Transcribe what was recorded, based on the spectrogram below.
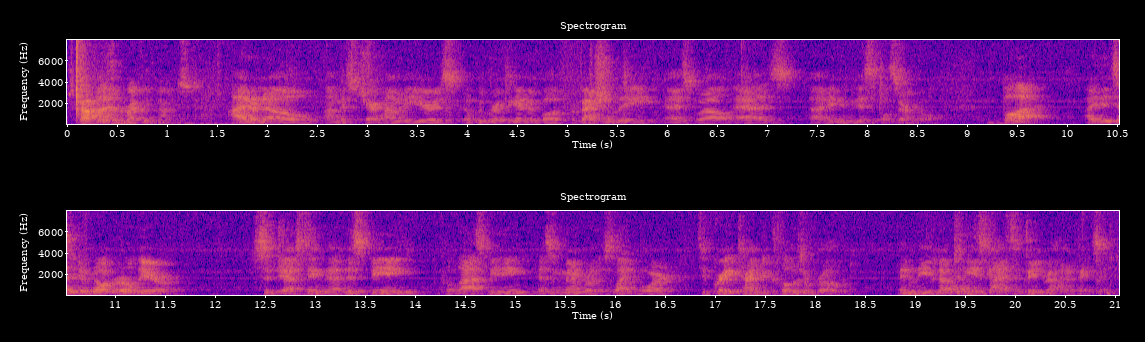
Scott isn't recognized. I don't know, uh, Mr. Chair, how many years uh, we worked together both professionally as well as uh, in the municipal circle. But I did send you a note earlier suggesting that this being the last meeting as a member of the select board, it's a great time to close a road and leave it up to these guys to figure out how to fix it.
